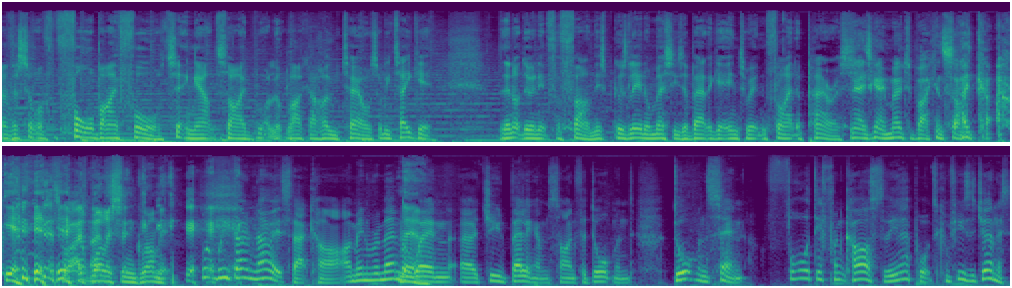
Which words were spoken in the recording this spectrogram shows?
of a sort of four by four sitting outside what looked like a hotel. So we take it. They're not doing it for fun. It's because Lionel Messi's about to get into it and fly to Paris. Now he's going motorbike and sidecar. Yeah, That's what I'd like to Wallace and Gromit. Well, we don't know it's that car. I mean, remember No. when uh, Jude Bellingham signed for Dortmund? Dortmund sent four different cars to the airport to confuse the journalists.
